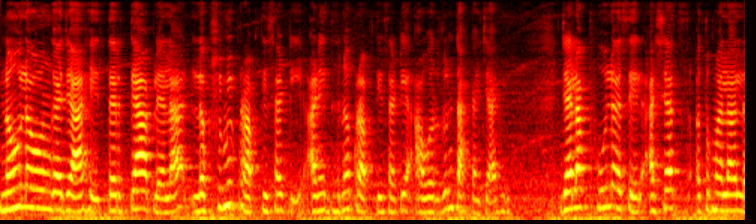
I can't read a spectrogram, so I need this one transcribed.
नऊ लवंगा ज्या आहेत तर त्या आपल्याला लक्ष्मी प्राप्तीसाठी आणि धनप्राप्तीसाठी आवर्जून टाकायच्या आहे ज्याला फूल असेल अशाच तुम्हाला ल-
